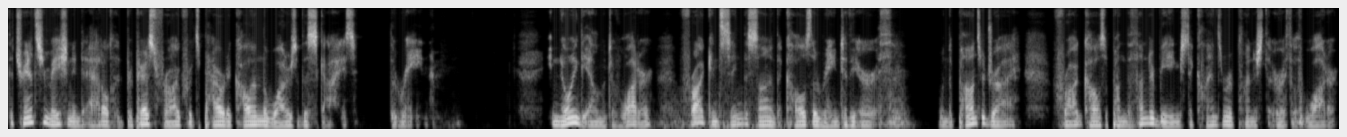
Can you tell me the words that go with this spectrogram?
The transformation into adulthood prepares Frog for its power to call in the waters of the skies, the rain. In knowing the element of water, Frog can sing the song that calls the rain to the earth. When the ponds are dry, Frog calls upon the thunder beings to cleanse and replenish the earth with water.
